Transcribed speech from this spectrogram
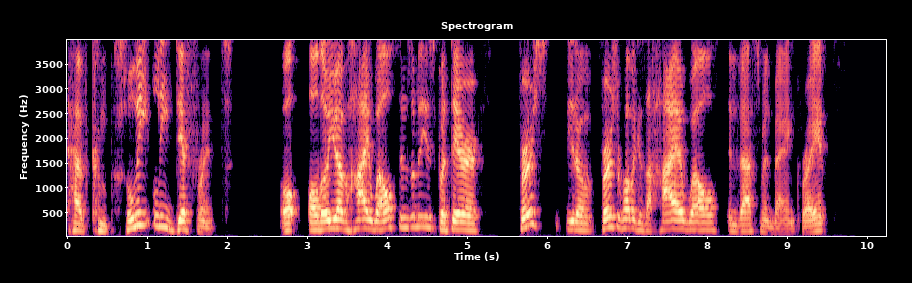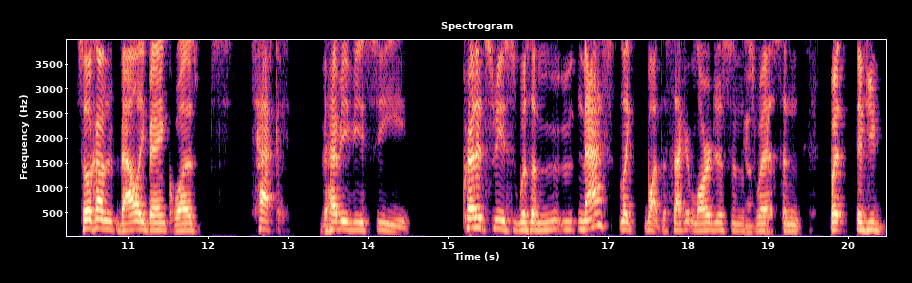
have completely different well, although you have high wealth in some of these, but they're first, you know, First Republic is a high wealth investment bank, right? Silicon Valley Bank was tech, the heavy VC. Credit Suisse was a mass, like what, the second largest in yeah. Swiss. And, but if you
